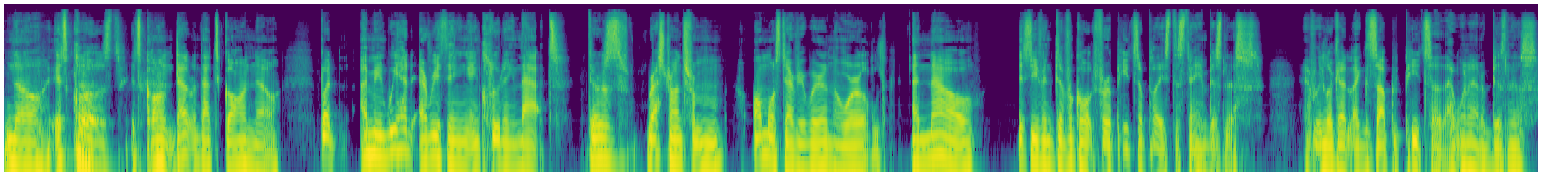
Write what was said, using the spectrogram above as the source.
No, it's closed. No. It's gone. That that's gone now. But I mean, we had everything, including that. There's restaurants from almost everywhere in the world, and now it's even difficult for a pizza place to stay in business. If we look at like Zup Pizza, that went out of business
